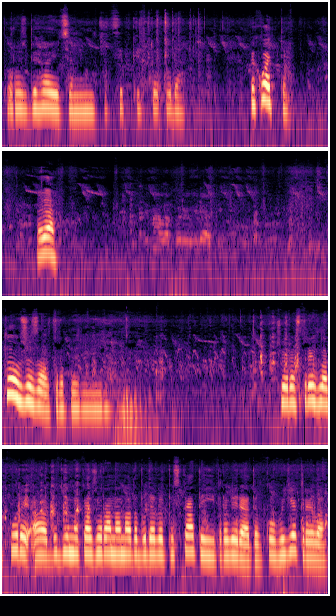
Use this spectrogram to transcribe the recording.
порозбігаються мені ті ціпки, хто куди. Виходьте. Аля. То вже завтра перевірю. Вчора стригла кури, а до Діми кажу, рано треба буде випускати і провіряти, в кого є крила,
